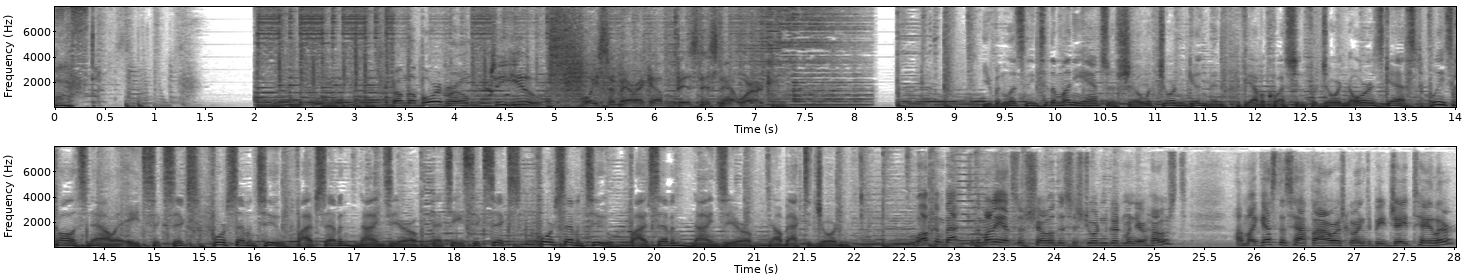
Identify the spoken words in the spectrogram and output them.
invest. From the boardroom to you, Voice America Business Network. You've been listening to the Money Answer Show with Jordan Goodman. If you have a question for Jordan or his guest, please call us now at 866 472 5790. That's 866 472 5790. Now back to Jordan. Welcome back to the Money Answer Show. This is Jordan Goodman, your host. Uh, my guest this half hour is going to be Jay Taylor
